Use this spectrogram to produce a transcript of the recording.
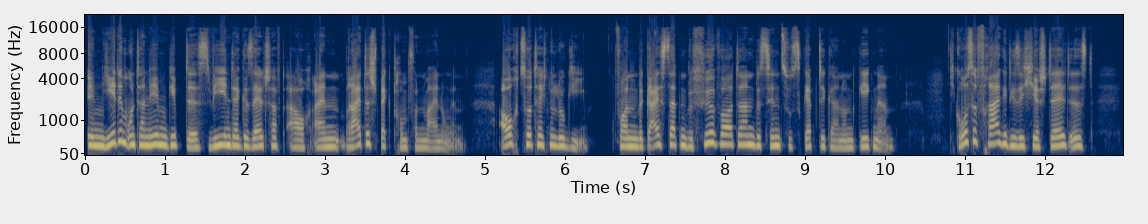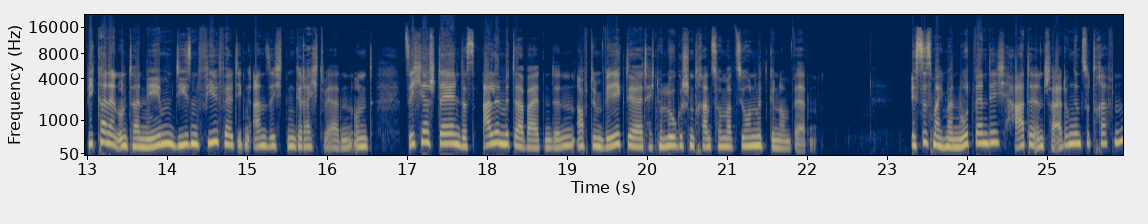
In jedem Unternehmen gibt es, wie in der Gesellschaft auch, ein breites Spektrum von Meinungen, auch zur Technologie, von begeisterten Befürwortern bis hin zu Skeptikern und Gegnern. Die große Frage, die sich hier stellt, ist, wie kann ein Unternehmen diesen vielfältigen Ansichten gerecht werden und sicherstellen, dass alle Mitarbeitenden auf dem Weg der technologischen Transformation mitgenommen werden? Ist es manchmal notwendig, harte Entscheidungen zu treffen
